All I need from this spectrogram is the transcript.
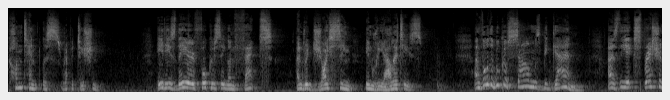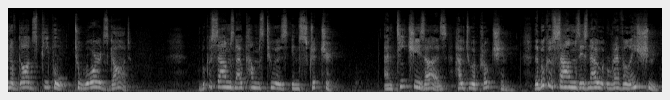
contentless repetition. It is there focusing on facts and rejoicing in realities. And though the book of Psalms began as the expression of God's people towards God, the book of Psalms now comes to us in Scripture and teaches us how to approach Him. The book of Psalms is now revelation,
